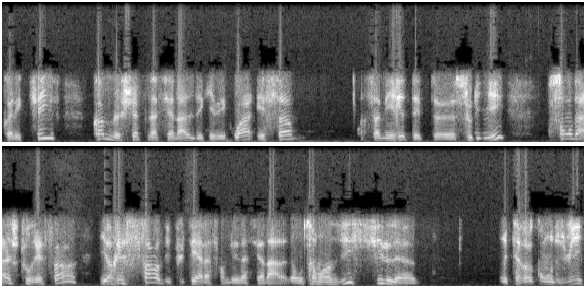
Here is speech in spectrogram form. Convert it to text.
collective comme le chef national des Québécois, et ça, ça mérite d'être euh, souligné. Sondage tout récent, il y aurait 100 députés à l'Assemblée nationale. Autrement dit, s'il euh, était reconduit,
